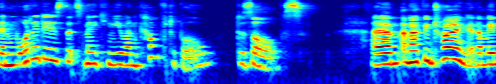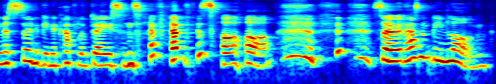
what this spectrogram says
then what it is that's making you uncomfortable dissolves. Um, and I've been trying it. I mean, this has only been a couple of days since I've had this aha. so it hasn't been long,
